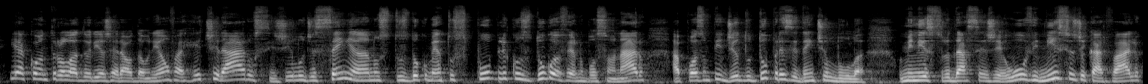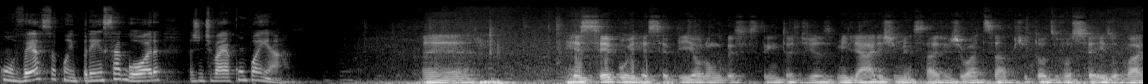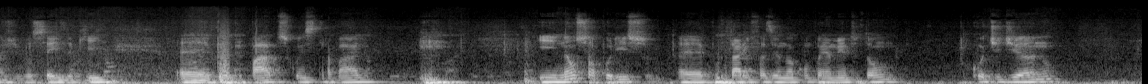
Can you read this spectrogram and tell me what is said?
E a Controladoria Geral da União vai retirar o sigilo de 100 anos dos documentos públicos do governo Bolsonaro após um pedido do presidente Lula. O ministro da CGU, Vinícius de Carvalho, conversa com a imprensa agora. A gente vai acompanhar. É, recebo e recebi ao longo desses 30 dias milhares de mensagens de WhatsApp de todos vocês, ou vários de vocês aqui, é, preocupados com esse trabalho. E não só por isso, é, por estarem fazendo um acompanhamento tão cotidiano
